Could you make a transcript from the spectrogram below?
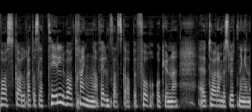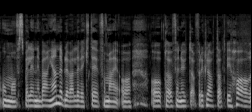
hva skal rett og slett til, hva trenger filmselskapet for å kunne ta den beslutningen beslutningen om å spille inn i Bergen. Det blir veldig viktig for meg å, å, prøve å finne ut av. For det er klart at vi har,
